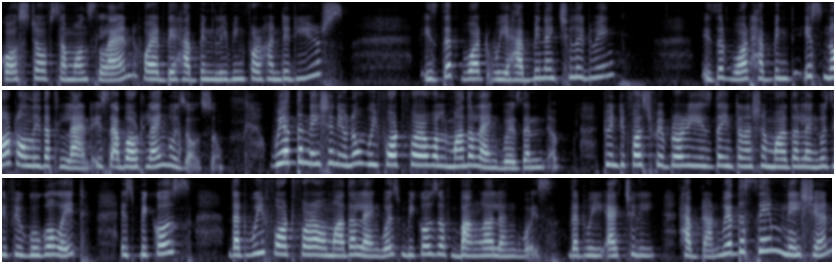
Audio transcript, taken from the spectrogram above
cost of someone's land where they have been living for 100 years? Is that what we have been actually doing? Is that what been, it's not only that land, it's about language also. We are the nation, you know, we fought for our mother language and uh, 21st February is the International Mother Language, if you Google it, it's because that we fought for our mother language because of Bangla language that we actually have done. We are the same nation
